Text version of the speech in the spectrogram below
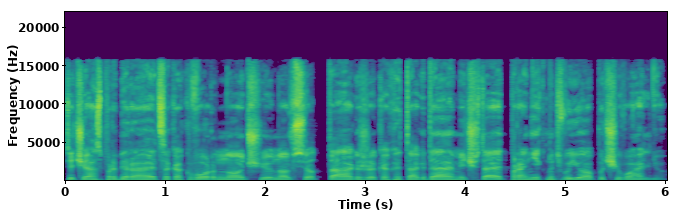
Сейчас пробирается как вор ночью, но все так же, как и тогда, мечтает проникнуть в ее опочивальню,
